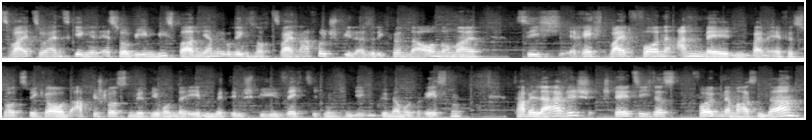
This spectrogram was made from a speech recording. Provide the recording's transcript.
2 zu 1 gegen den SVW in Wiesbaden. Die haben übrigens noch zwei Nachholspiele, also die können da auch nochmal sich recht weit vorne anmelden beim FSV Zwickau und abgeschlossen wird die Runde eben mit dem Spiel 60 München gegen Dynamo Dresden. Tabellarisch stellt sich das folgendermaßen dar.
